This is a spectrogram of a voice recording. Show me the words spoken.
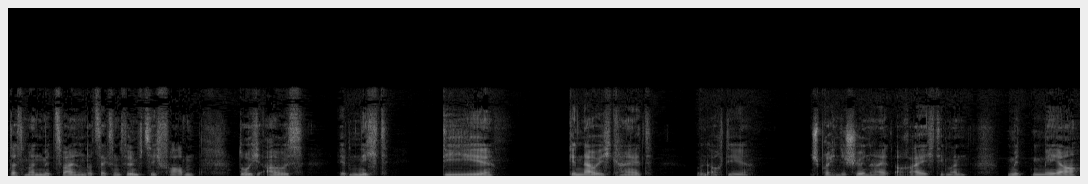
dass man mit 256 Farben durchaus eben nicht die Genauigkeit und auch die entsprechende Schönheit erreicht, die man mit mehr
